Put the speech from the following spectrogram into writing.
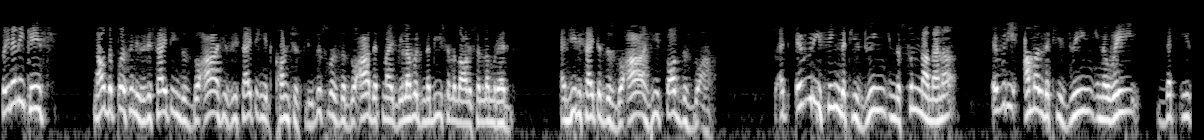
So in any case, now the person is reciting this dua, he's reciting it consciously. This was the dua that my beloved Nabi sallallahu alaihi wasallam read. And he recited this dua, he taught this dua. At everything that he's doing in the sunnah manner, every amal that he's doing in a way that is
